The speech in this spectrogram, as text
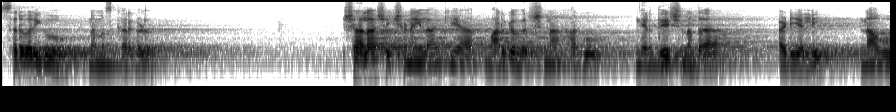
ಸರ್ವರಿಗೂ ನಮಸ್ಕಾರಗಳು. ಶಾಲಾ ಶಿಕ್ಷಣ ಇಲಾಖೆಯ ಮಾರ್ಗದರ್ಶನ ಹಾಗೂ ನಿರ್ದೇಶನದ ಅಡಿಯಲ್ಲಿ ನಾವು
